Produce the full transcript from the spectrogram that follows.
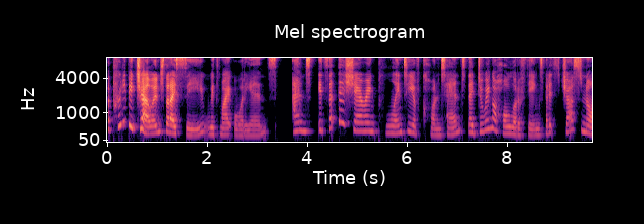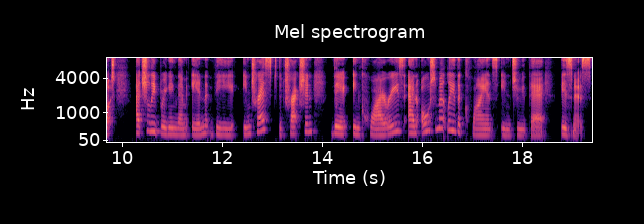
a pretty big challenge that I see with my audience. And it's that they're sharing plenty of content. They're doing a whole lot of things, but it's just not actually bringing them in the interest, the traction, the inquiries, and ultimately the clients into their business.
